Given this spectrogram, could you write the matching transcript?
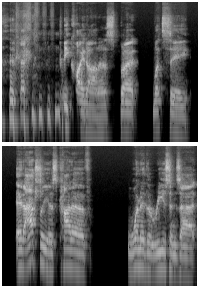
to be quite honest. But let's see. It actually is kind of one of the reasons that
